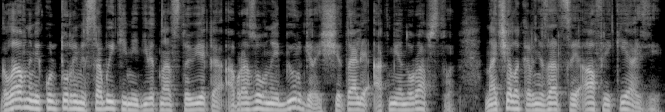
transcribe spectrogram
Главными культурными событиями XIX века образованные бюргеры считали отмену рабства, начало колонизации Африки и Азии,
